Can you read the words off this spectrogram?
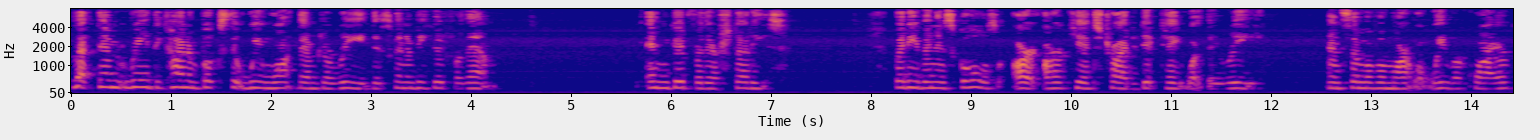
let them read the kind of books that we want them to read that's going to be good for them and good for their studies. But even in schools, our, our kids try to dictate what they read and some of them aren't what we require.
